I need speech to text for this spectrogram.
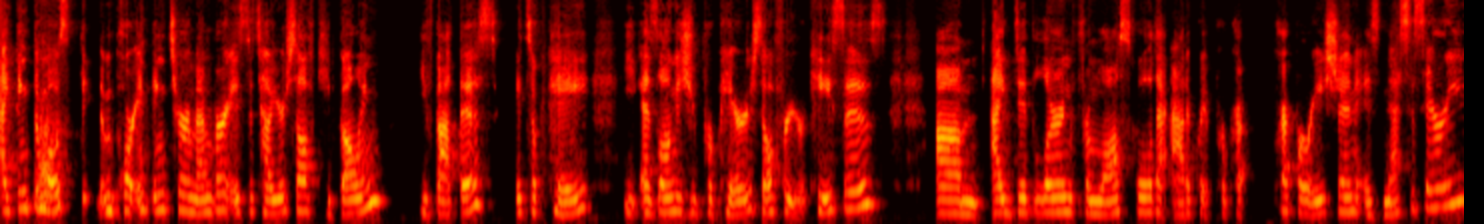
i think the most th- important thing to remember is to tell yourself keep going. You've got this. It's okay. As long as you prepare yourself for your cases. Um, i did learn from law school that adequate pre- preparation is necessary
